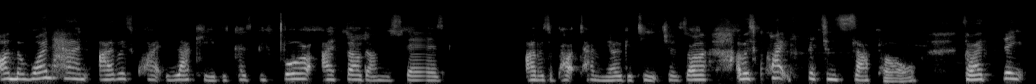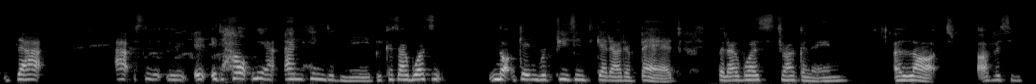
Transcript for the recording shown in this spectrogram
on the one hand, I was quite lucky because before I fell down the stairs, I was a part time yoga teacher. So I was quite fit and supple. So I think that absolutely it, it helped me and hindered me because I wasn't not getting refusing to get out of bed, but I was struggling a lot. Obviously, with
